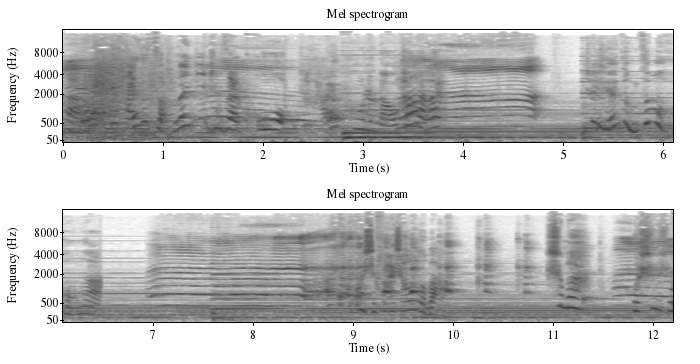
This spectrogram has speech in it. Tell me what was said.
看看，这孩子怎么了？一直在哭。还哭着呢，我看看来，这脸怎么这么红啊？不会是发烧了吧？是吗？我试试。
